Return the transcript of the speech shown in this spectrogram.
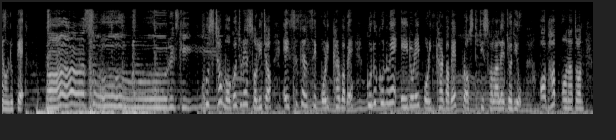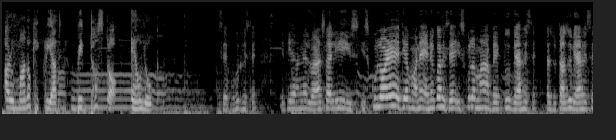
এওঁলোকে। সুস্থ মগজুৰে চলিত এইচ এছ এল চি পৰীক্ষাৰ বাবে কোনো কোনোৱে এইদৰেই পৰীক্ষাৰ বাবে প্ৰস্তুতি চলালে যদিও অভাৱ অনাটন আৰু মানসিক ক্ৰিয়াত বিধ্বস্ত এওঁলোক। হৈছে বহুত হৈছে। এতিয়া মানে ল'ৰা ছোৱালী স্কুলৰে এতিয়া মানে এনেকুৱা হৈছে স্কুলৰ মা বেগটো বেয়া হৈছে তাৰ জোতাযোৰ বেয়া হৈছে।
